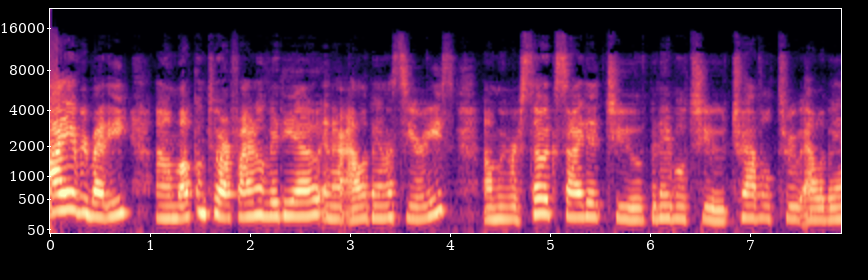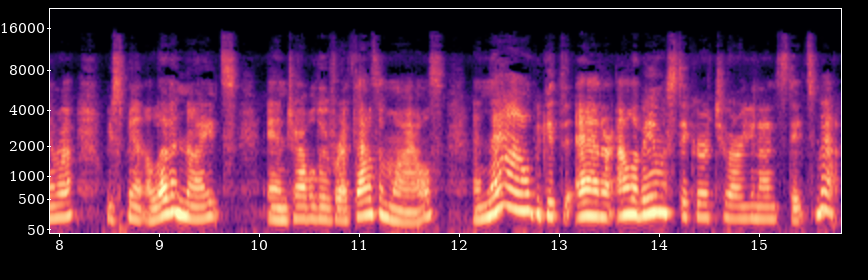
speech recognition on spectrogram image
Hi everybody, um, welcome to our final video in our Alabama series. Um, we were so excited to have been able to travel through Alabama. We spent 11 nights and traveled over a thousand miles and now we get to add our Alabama sticker to our United States map.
